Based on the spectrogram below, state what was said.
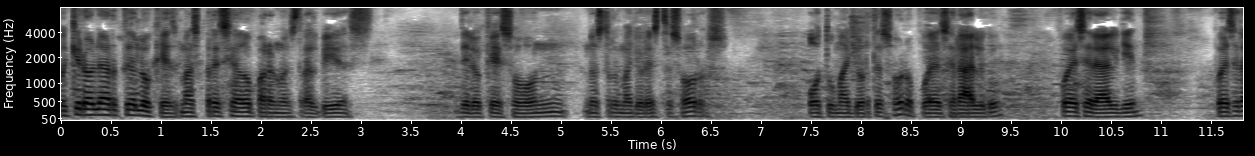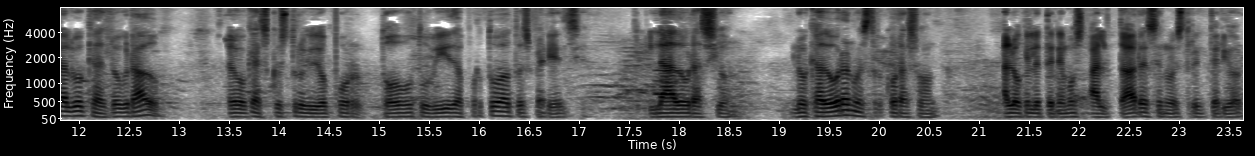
Hoy quiero hablarte de lo que es más preciado para nuestras vidas, de lo que son nuestros mayores tesoros. O tu mayor tesoro puede ser algo, puede ser alguien, puede ser algo que has logrado, algo que has construido por toda tu vida, por toda tu experiencia. La adoración, lo que adora nuestro corazón, a lo que le tenemos altares en nuestro interior,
